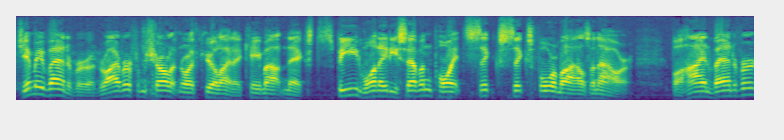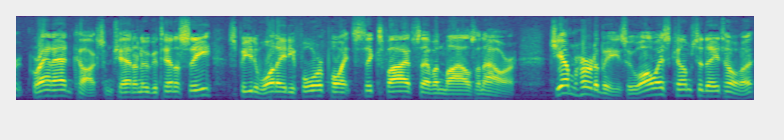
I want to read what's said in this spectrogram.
Jimmy Vandiver, a driver from Charlotte, North Carolina, came out next. Speed 187.664 miles an hour. Behind Vandiver, Grant Adcox from Chattanooga, Tennessee, speed of 184.657 miles an hour. Jim Hurtubise, who always comes to Daytona,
